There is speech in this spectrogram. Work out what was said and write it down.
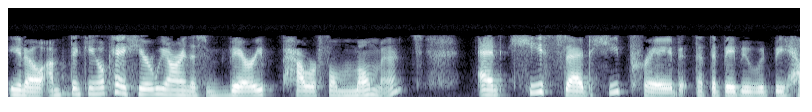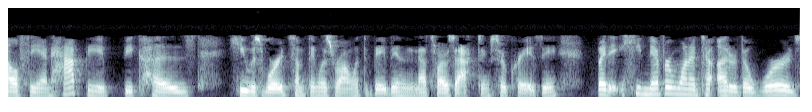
you know, I'm thinking, okay, here we are in this very powerful moment And he said he prayed that the baby would be healthy and happy because he was worried something was wrong with the baby and that's why I was acting so crazy. But he never wanted to utter the words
